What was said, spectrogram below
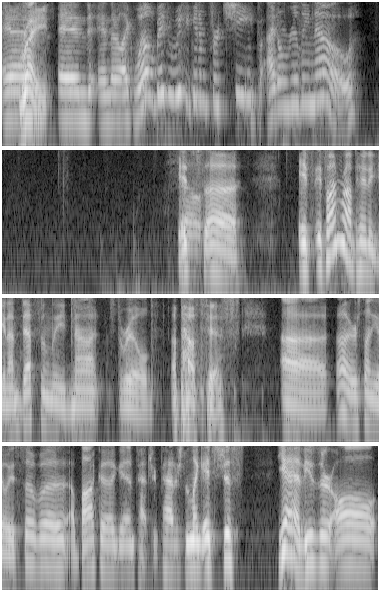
and, Right. And and they're like, well, maybe we could get him for cheap. I don't really know. So, It's uh, if if I'm Rob Hennigan, I'm definitely not thrilled about this. Uh, oh, Ersan Ilyasova, Ibaka again, Patrick Patterson. Like it's just, yeah, these are all.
